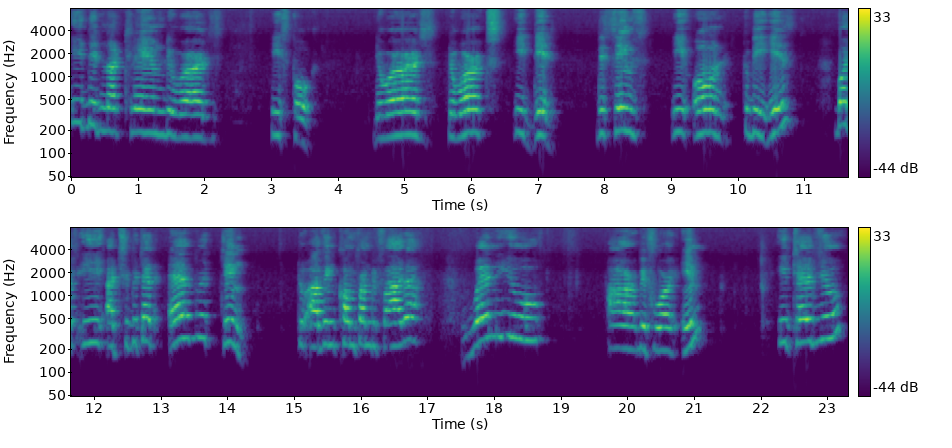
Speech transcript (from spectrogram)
he did not claim the words he spoke, the words, the works he did, the things he owned to be his, but he attributed everything to having come from the Father. When you are before him, he tells you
